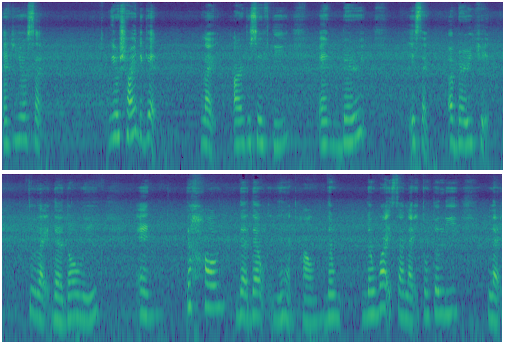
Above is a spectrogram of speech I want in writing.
And he was like was trying to get like Arya to safety. And Beric is like a barricade to like the doorway. And the hound the the the hound the the whites are like totally like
